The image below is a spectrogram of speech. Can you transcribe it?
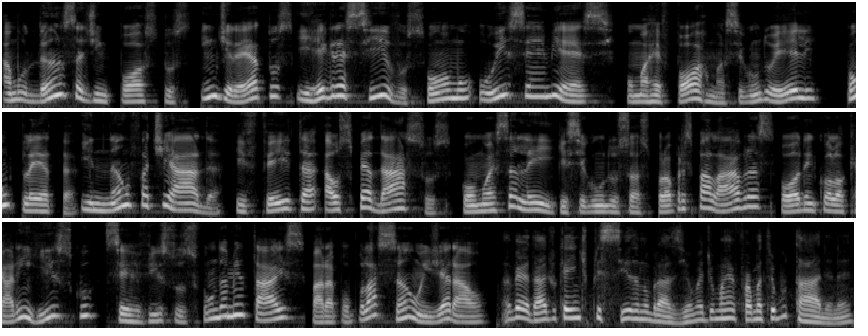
a mudança de impostos indiretos e regressivos, como o ICMS. Uma reforma, segundo ele, completa e não fatiada e feita aos pedaços, como essa lei, que, segundo suas próprias palavras, podem colocar em risco serviços fundamentais para a população em geral. Na verdade, o que a gente precisa no Brasil é de uma reforma tributária, né?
